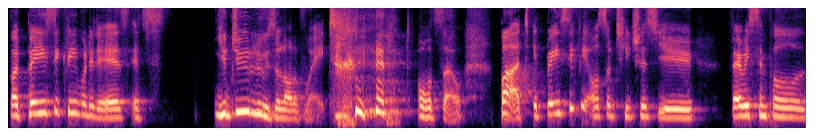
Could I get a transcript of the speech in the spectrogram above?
but basically what it is it's you do lose a lot of weight also but it basically also teaches you very simple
